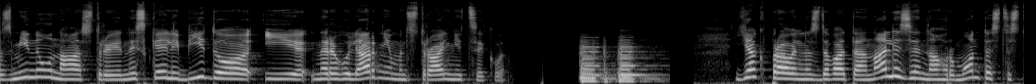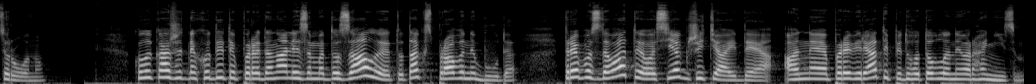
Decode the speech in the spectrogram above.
зміни у настрої, низьке лібідо і нерегулярні менструальні цикли. Як правильно здавати аналізи на гормон тестостерону? Коли кажуть не ходити перед аналізами до зали, то так справи не буде. Треба здавати ось як життя йде, а не перевіряти підготовлений організм.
